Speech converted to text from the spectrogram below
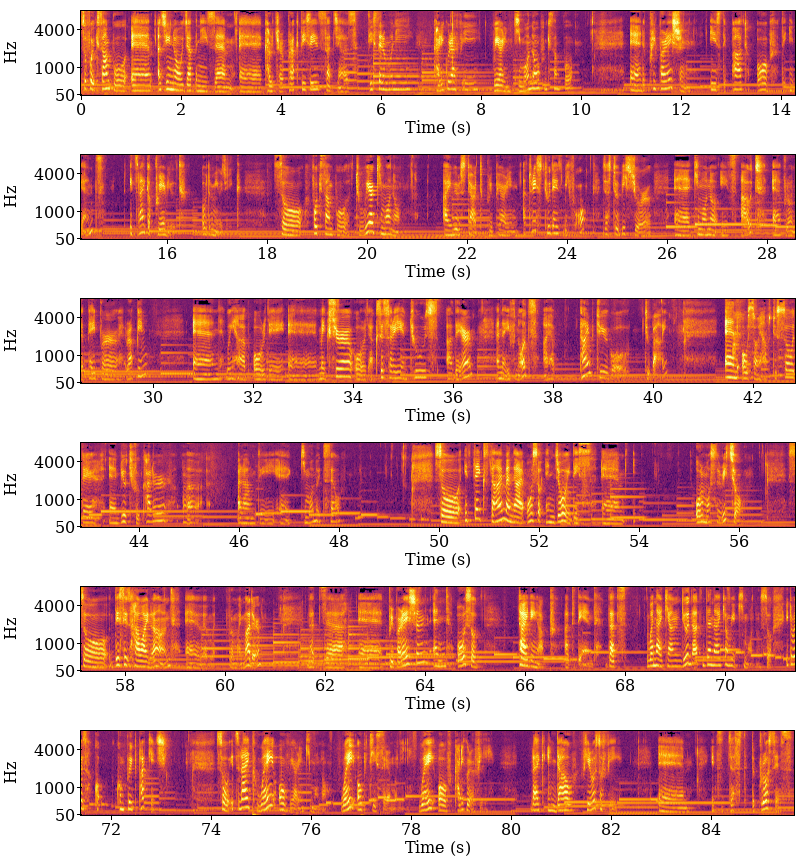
So, for example, um, as you know, Japanese um, uh, cultural practices such as tea ceremony, calligraphy, wearing kimono, for example, and preparation is the part of the event. It's like a prelude of the music. So, for example, to wear kimono, I will start preparing at least two days before, just to be sure. Uh, kimono is out uh, from the paper wrapping, and we have all the uh, make sure all the accessory and tools are there, and if not, I have time to go to buy, and also I have to sew the uh, beautiful color uh, around the uh, kimono itself. So it takes time, and I also enjoy this um, almost a ritual. So this is how I learned uh, from my mother that uh, uh, preparation and also tidying up at the end. That's when I can do that, then I can wear kimono. So it was a co- complete package. So it's like way of wearing kimono, way of tea ceremony, way of calligraphy, like in Tao philosophy. Um, it's just the process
